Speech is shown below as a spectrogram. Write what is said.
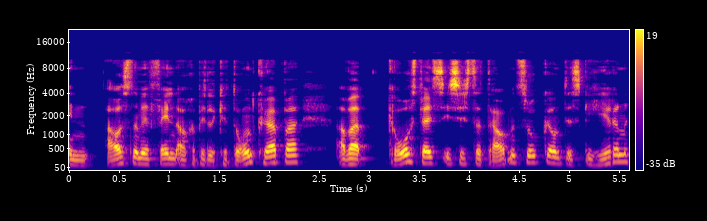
in Ausnahmefällen auch ein bisschen Ketonkörper, aber großteils ist es der Traubenzucker und das Gehirn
